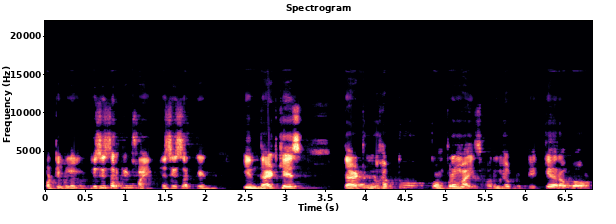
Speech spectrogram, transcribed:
particularly DC circuit fine, AC circuit, in that case that you have to compromise or you have to take care about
